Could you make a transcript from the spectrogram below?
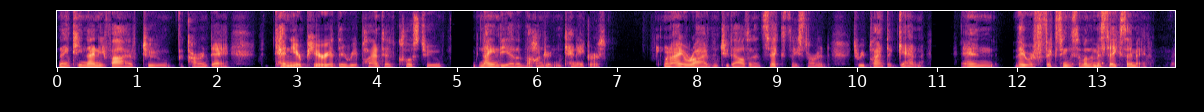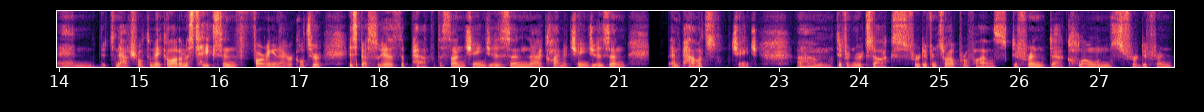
1995 to the current day. 10 year period, they replanted close to 90 out of the 110 acres. When I arrived in 2006, they started to replant again. And they were fixing some of the mistakes they made. And it's natural to make a lot of mistakes in farming and agriculture, especially as the path of the sun changes and uh, climate changes and and palates change. Um, different rootstocks for different soil profiles, different uh, clones for different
